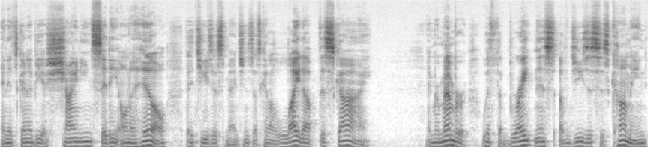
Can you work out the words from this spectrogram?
And it's going to be a shining city on a hill that Jesus mentions that's going to light up the sky. And remember, with the brightness of Jesus' coming,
